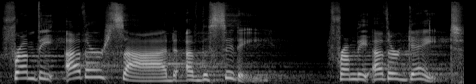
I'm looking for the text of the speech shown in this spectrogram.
from the other side of the city, from the other gate.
